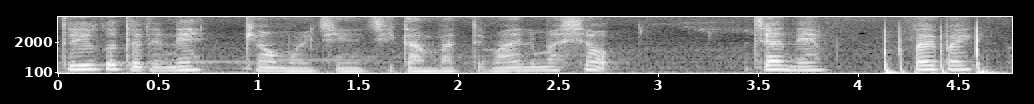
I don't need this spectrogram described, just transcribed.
ということでね今日も一日頑張ってまいりましょう。じゃあねバイバイ。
